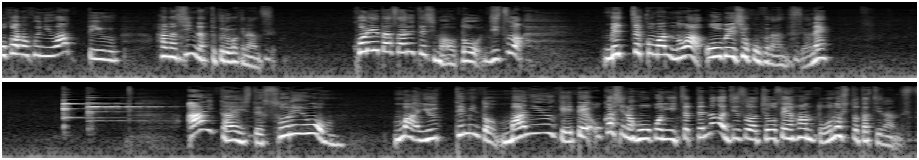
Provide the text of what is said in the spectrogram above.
他の国はっていう話になってくるわけなんですよ。これ出されてしまうと実はめっちゃ困るのは欧米諸国なんですよね。相対してそれをまあ言ってみると真に受けておかしな方向に行っちゃってるのが実は朝鮮半島の人たちなんです。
